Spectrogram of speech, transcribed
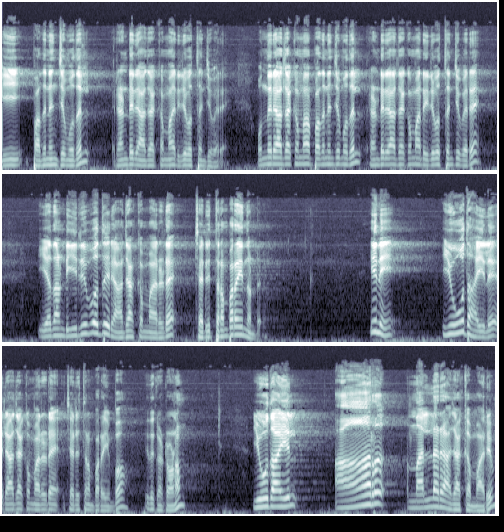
ഈ പതിനഞ്ച് മുതൽ രണ്ട് രാജാക്കന്മാർ ഇരുപത്തഞ്ച് വരെ. ഒന്ന് രാജാക്കന്മാർ പതിനഞ്ച് മുതൽ രണ്ട് രാജാക്കന്മാർ ഇരുപത്തഞ്ച് വരെ. ഏതാണ്ട് ഇരുപത് രാജാക്കന്മാരുടെ ചരിത്രം പറയുന്നുണ്ട്. ഇനി യൂതായിലെ രാജാക്കന്മാരുടെ ചരിത്രം പറയുമ്പോൾ ഇത് കേട്ടോണം. യൂതായിൽ ആറ് നല്ല രാജാക്കന്മാരും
